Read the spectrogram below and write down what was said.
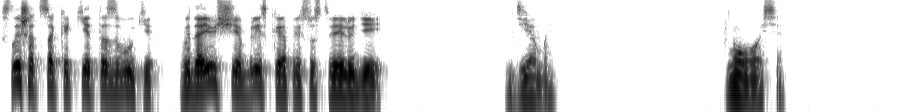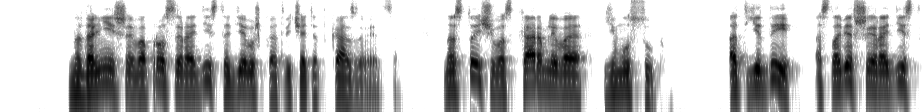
слышатся какие-то звуки, выдающие близкое присутствие людей. Где мы? В Моосе. На дальнейшие вопросы радиста девушка отвечать отказывается, настойчиво скармливая ему суп. От еды ослабевший радист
